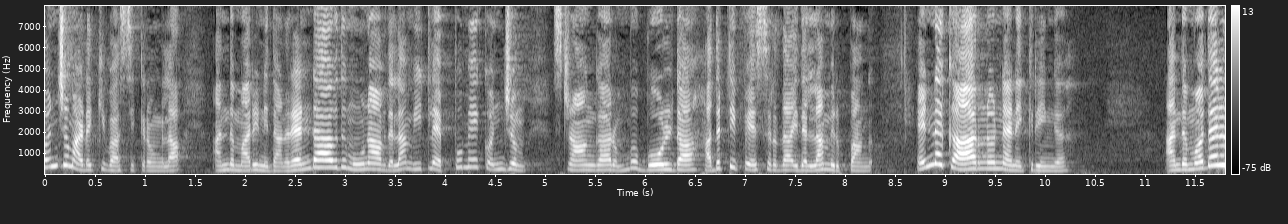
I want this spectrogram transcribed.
கொஞ்சம் அடக்கி வாசிக்கிறவங்களா? அந்த மாதிரி நிதானம். ரெண்டாவது மூணாவதெல்லாம் வீட்டில் எப்பவுமே கொஞ்சம் ஸ்ட்ராங்காக ரொம்ப போல்டாக அதட்டி பேசுகிறதா இதெல்லாம் இருப்பாங்க. என்ன காரணம்னு நினைக்கிறீங்க? அந்த முதல்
